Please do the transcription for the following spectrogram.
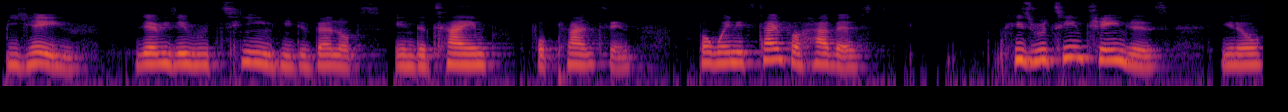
behave. There is a routine he develops in the time for planting. But when it's time for harvest, his routine changes you know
